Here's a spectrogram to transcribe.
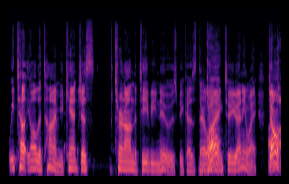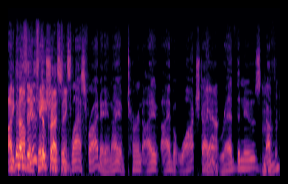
we tell you all the time, you can't just turn on the TV news because they're Don't. lying to you anyway. I've- Don't I've, because been it on is vacation depressing. since last Friday, and I have turned. I I haven't watched. I Yeah. haven't read the news. Mhm. Nothing.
